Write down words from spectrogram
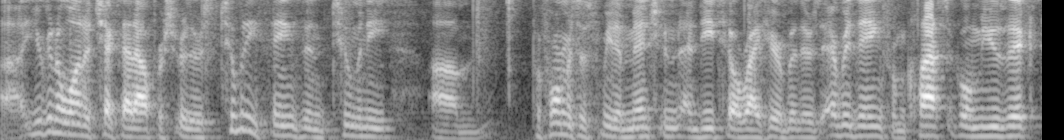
Uh, you're going to want to check that out for sure. There's too many things and too many. Um, performances for me to mention and detail right here, but there's everything from classical music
